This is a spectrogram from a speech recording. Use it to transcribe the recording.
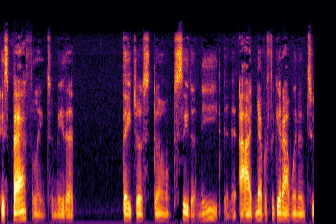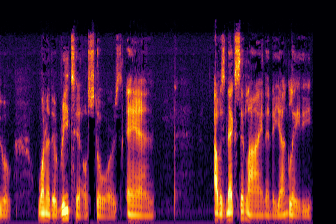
it's baffling to me that they just don't see the need in it. I never forget I went into one of the retail stores and I was next in line and the young lady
